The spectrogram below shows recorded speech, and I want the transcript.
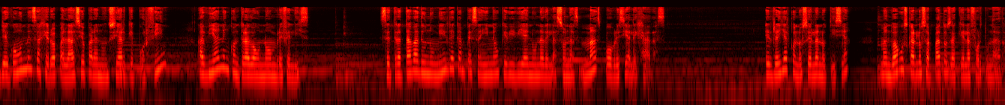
llegó un mensajero a palacio para anunciar que por fin habían encontrado a un hombre feliz. Se trataba de un humilde campesino que vivía en una de las zonas más pobres y alejadas. El rey al conocer la noticia, mandó a buscar los zapatos de aquel afortunado.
